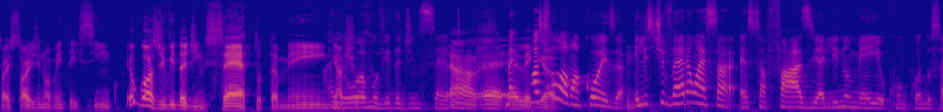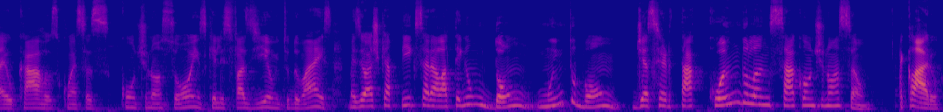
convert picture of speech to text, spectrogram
Toy Story de 95. Eu gosto de Vida de Inseto também. Ai, acho... Eu amo Vida de Inseto. Ah, é, Mas é legal. Posso falar uma coisa? Hum. Eles tiveram essa, essa fase ali no meio, com, quando saiu Carros, com essas continuações que eles faziam e tudo mais. Mas eu acho que a Pixar, ela tem um dom muito bom de acertar quando lançar a continuação. É claro,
